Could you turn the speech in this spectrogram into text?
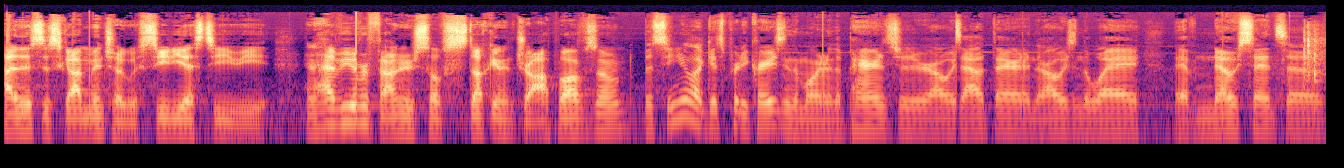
Hi, this is Scott Minchuk with CDS TV. And have you ever found yourself stuck in a drop off zone? The senior lot gets pretty crazy in the morning. The parents are always out there and they're always in the way. They have no sense of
